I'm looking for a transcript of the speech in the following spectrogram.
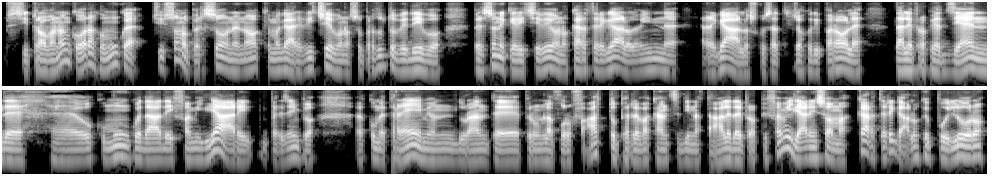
si trovano ancora, comunque ci sono persone, no, che magari ricevono soprattutto vedevo persone che ricevevano carte regalo in regalo, scusate il gioco di parole, dalle proprie aziende, ehm, o comunque da dei familiari, per esempio, ehm, come premio durante per un lavoro fatto, per le vacanze di Natale dai propri familiari, insomma carte regalo che poi loro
